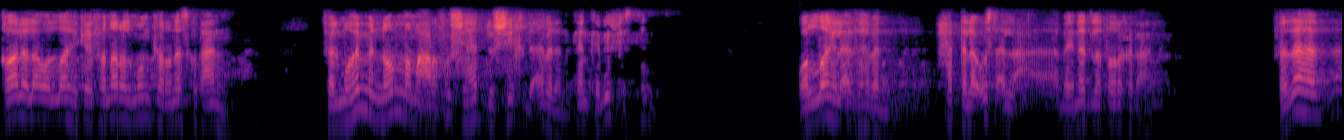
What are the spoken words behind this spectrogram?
قال لا والله كيف نرى المنكر ونسكت عنه. فالمهم إن هم ما عرفوش يهدوا الشيخ ده ابدا كان كبير في السن. والله لأذهبن. حتى لا أسأل بين الله تبارك وتعالى. فذهب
